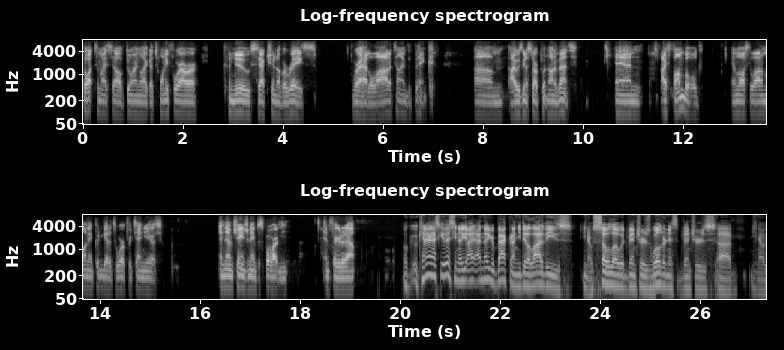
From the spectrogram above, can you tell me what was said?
thought to myself during like a 24 hour canoe section of a race where I had a lot of time to think, um, I was going to start putting on events. And I fumbled and lost a lot of money and couldn't get it to work for 10 years. And then changed the name to Spartan and figured it out. Okay, can I ask you this? You know, I, I, know your background. You did a lot of these, you know, solo adventures, wilderness adventures. Uh, you know,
